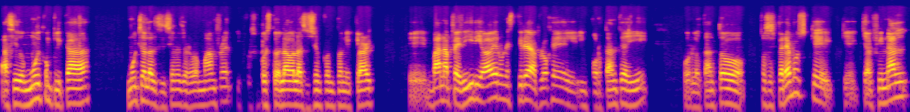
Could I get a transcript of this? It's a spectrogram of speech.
ha sido muy complicada, muchas de las decisiones de Rob Manfred y por supuesto del lado de la sesión con Tony Clark eh, van a pedir y va a haber un estilo de afloje importante ahí. Por lo tanto, pues esperemos que, que al final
